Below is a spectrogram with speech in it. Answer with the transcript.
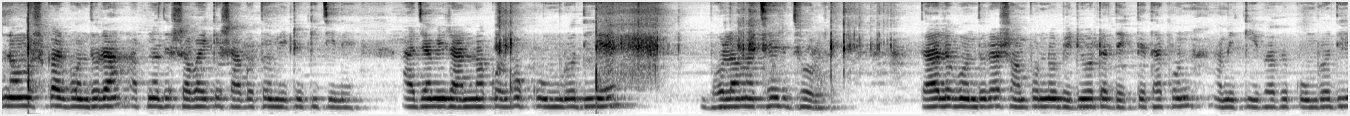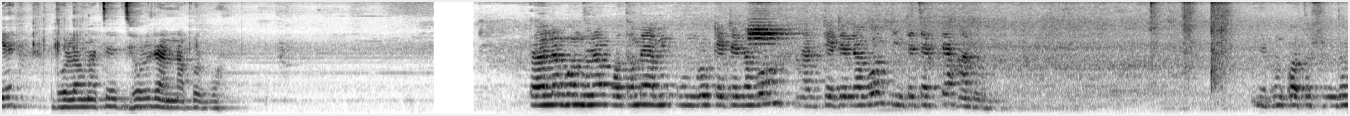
নমস্কার বন্ধুরা, আপনাদের সবাইকে স্বাগত মিঠু কিচেনে। আজ আমি রান্না করব কুমড়ো দিয়ে ভোলা মাছের ঝোল। তাহলে বন্ধুরা, সম্পূর্ণ ভিডিওটা দেখতে থাকুন, আমি কীভাবে কুমড়ো দিয়ে ভোলা মাছের ঝোল রান্না করব। তাহলে বন্ধুরা, প্রথমে আমি কুমড়ো কেটে নেব, আর কেটে নেব তিনটে চারটে আলু। দেখুন কত সুন্দর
